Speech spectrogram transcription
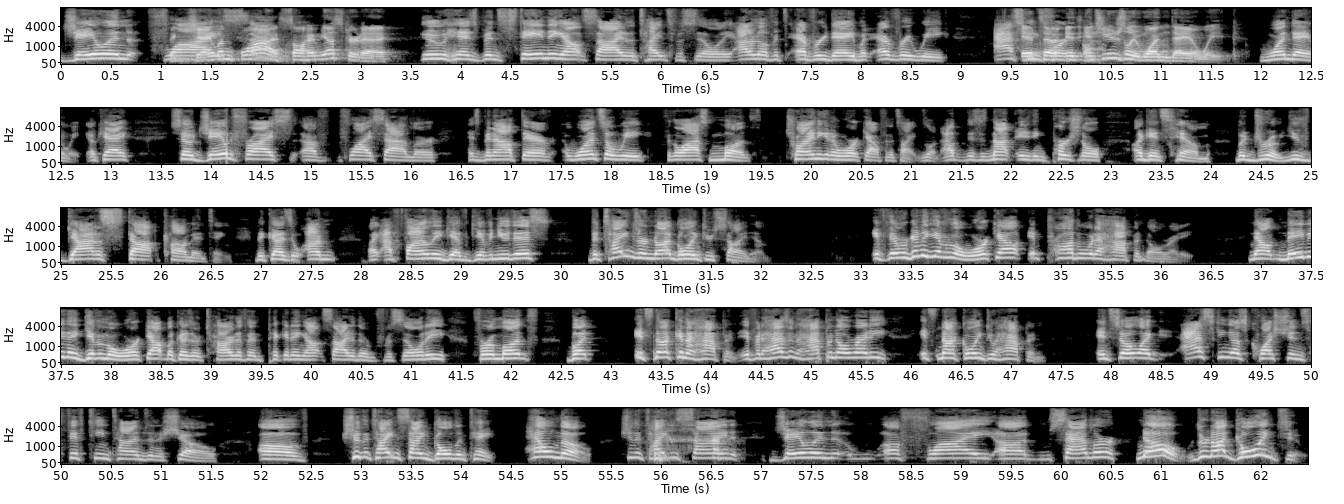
Jalen Fly. Jalen Fly. Saw him yesterday. Who has been standing outside of the Titans facility? I don't know if it's every day, but every week, asking it's a, for. It, it's usually one day a week. One day a week. Okay, so Jalen Fry uh, Fly Sadler has been out there once a week for the last month trying to get a workout for the Titans. Look, I, this is not anything personal against him, but Drew, you've got to stop commenting because I'm like I finally have given you this. The Titans are not going to sign him. If they were going to give him a workout, it probably would have happened already. Now, maybe they give him a workout because they're tired of him picketing outside of their facility for a month, but it's not going to happen. If it hasn't happened already, it's not going to happen. And so, like, asking us questions 15 times in a show of should the Titans sign Golden Tate? Hell no. Should the Titans sign Jalen uh, Fly uh, Sadler? No, they're not going to.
